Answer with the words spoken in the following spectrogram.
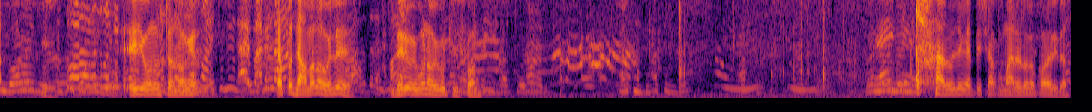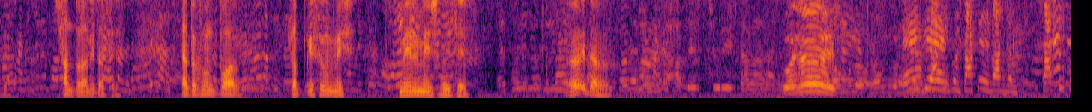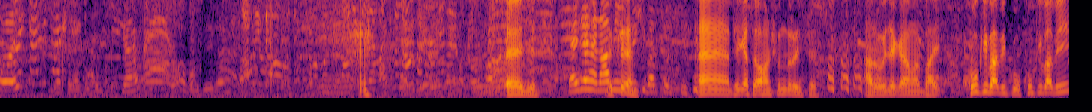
এই অনুষ্ঠান রঙের। এত ঝামেলা হইলে দেরি হইব না হইব কি? কন? আর ওই জায়গায় সাপু মায়ের লোক পড়া দিতেছে সান্ত্বনা দিতেছে। এতক্ষণ পর সব কিছু মিশ মিলমিশ হয়েছে ওই দেখো। এই যে কই কাকে ডাক দেন কাকি কই এই যে এই দেখেন আমি দেখছেন? বেশি ভাগ করছি। হ্যাঁ ঠিক আছে অহন সুন্দর হয়েছে আর ওই জায়গায় আমার ভাই খুকি ভাবি কো খুকি ভাবি?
